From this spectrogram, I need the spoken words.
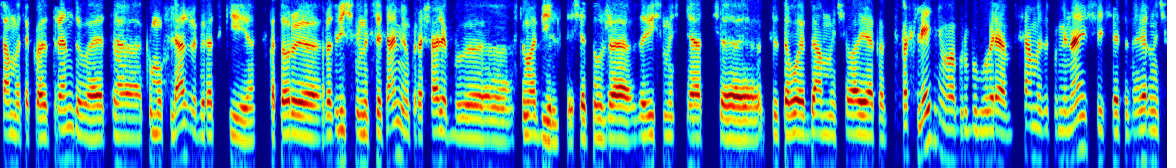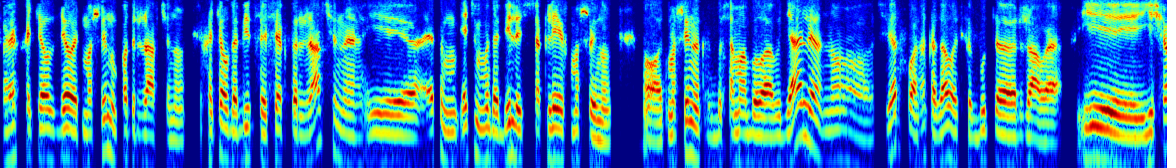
Самое такое трендовое – это камуфляжи городские, которые различными цветами украшали бы э, автомобиль. То есть это уже в зависимости от э, цветовой гаммы человека. Последнего, грубо говоря, самое запоминающееся – это, наверное, человек хотел сделать машину под ржавчину. Хотел добиться эффекта ржавчины, и этим, этим мы добились, оклеив машину. Вот. Машина как бы сама была в идеале, но сверху она казалась как будто ржавая. И еще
